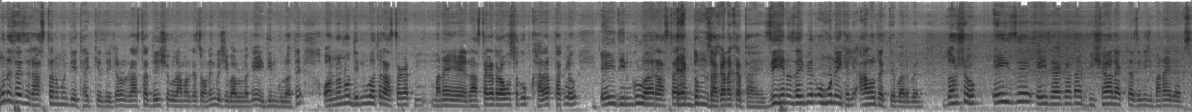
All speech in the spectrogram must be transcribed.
মনে চাইছে রাস্তার মধ্যে থাকতে যাই কারণ রাস্তার দৃশ্যগুলো আমার কাছে অনেক বেশি ভালো লাগে এই দিনগুলোতে। অন্যান্য দিনগুলোতে রাস্তাঘাট মানে রাস্তাঘাটের অবস্থা খুব খারাপ থাকলেও এই দিনগুলো রাস্তা একদম জাগানাকা থাকে যেখানে যাইবেন ওখানে খালি আলো দেখতে পারবেন। দর্শক, এই যে এই জায়গাটা বিশাল একটা জিনিস বানাই রাখছে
